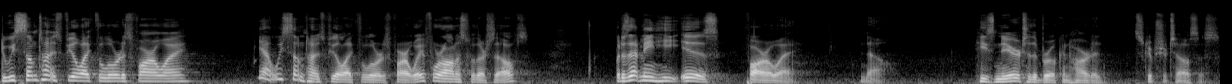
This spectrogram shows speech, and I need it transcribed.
Do we sometimes feel like the Lord is far away? Yeah, we sometimes feel like the Lord is far away if we're honest with ourselves. But does that mean he is far away? No. He's near to the brokenhearted, Scripture tells us.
